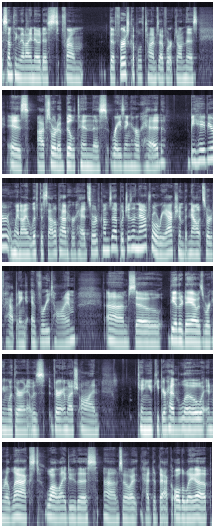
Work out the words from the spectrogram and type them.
something that I noticed from the first couple of times I've worked on this is I've sort of built in this raising her head behavior when I lift the saddle pad, her head sort of comes up, which is a natural reaction, but now it's sort of happening every time. Um, so the other day I was working with her and it was very much on can you keep your head low and relaxed while I do this? Um, so I had to back all the way up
